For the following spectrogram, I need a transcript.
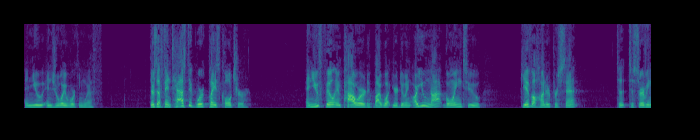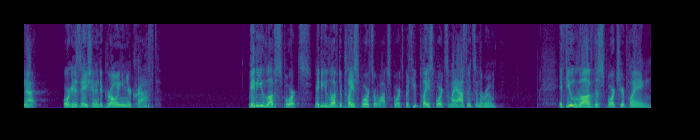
and you enjoy working with, there's a fantastic workplace culture and you feel empowered by what you're doing, are you not going to give 100% to, to serving that organization and to growing in your craft? Maybe you love sports. Maybe you love to play sports or watch sports. But if you play sports, of my athletes in the room, if you love the sports you're playing,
